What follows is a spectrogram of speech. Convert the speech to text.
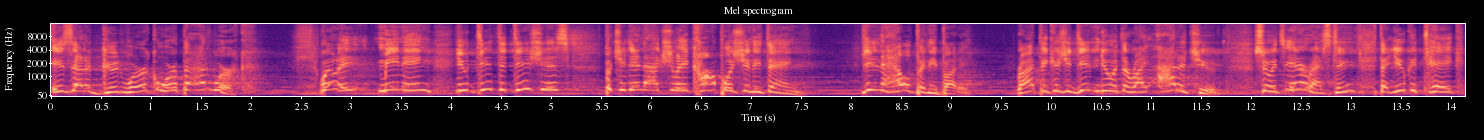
Is that a good work or a bad work? Well, it, meaning you did the dishes, but you didn't actually accomplish anything. You didn't help anybody, right? Because you didn't do it the right attitude. So it's interesting that you could take,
